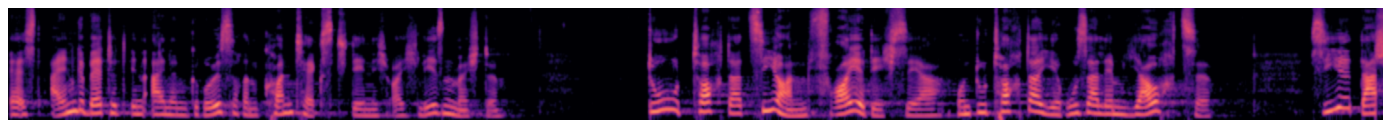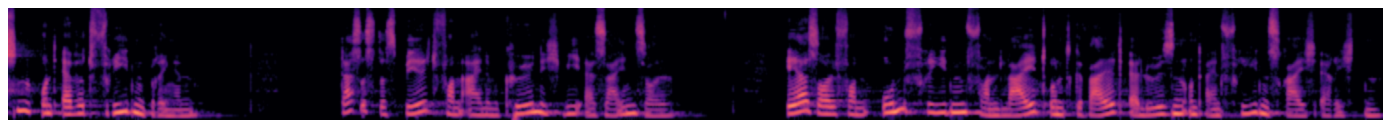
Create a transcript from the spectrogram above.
Er ist eingebettet in einen größeren Kontext, den ich euch lesen möchte. Du Tochter Zion, freue dich sehr, und du Tochter Jerusalem, jauchze. Siehe Daschen und er wird Frieden bringen. Das ist das Bild von einem König, wie er sein soll. Er soll von Unfrieden, von Leid und Gewalt erlösen und ein Friedensreich errichten.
